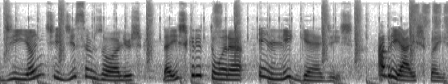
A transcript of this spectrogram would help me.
Diante de Seus Olhos, da escritora Eli Guedes. Abre aspas.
